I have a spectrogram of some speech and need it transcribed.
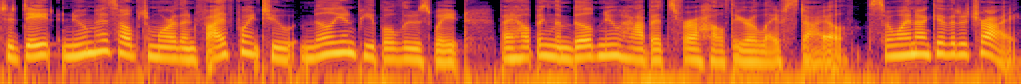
To date, Noom has helped more than 5.2 million people lose weight by helping them build new habits for a healthier lifestyle. So why not give it a try?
